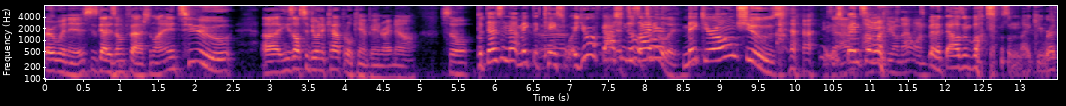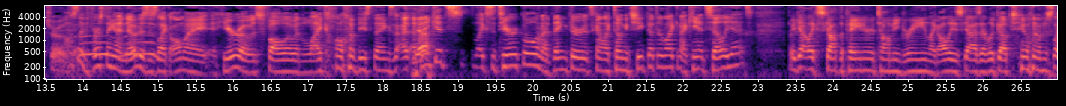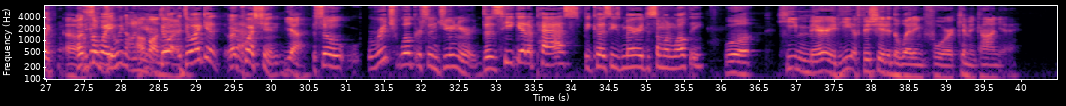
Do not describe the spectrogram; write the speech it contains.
Erwin is. He's got his own fashion line. And two, uh, he's also doing a capital campaign right now. So But doesn't that make the case? Uh, you're a fashion yeah, designer. totally. Make your own shoes. you spend someone on that one. spend a thousand bucks on some Nike retros. Honestly, the first thing I noticed is like all my heroes follow and like all of these things. I, I Yeah. think it's like satirical, and I think they're it's kind of like tongue in cheek that they're liking. I can't tell yet. But you got like Scott the Painter, Tommy Green, like all these guys I look up to, and I'm just like, Oh. what are So wait, doing on I'm here? on do. I, do I get a Yeah. question? yeah. So Rich Wilkerson Jr. does he get a pass because he's married to someone wealthy? Well, he married. He officiated the wedding for Kim and Kanye.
